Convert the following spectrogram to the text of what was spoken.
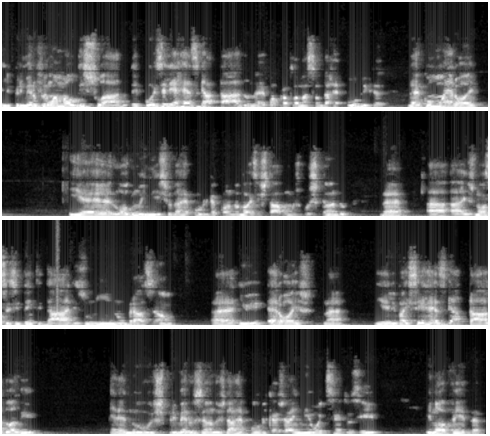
ele primeiro foi um amaldiçoado, depois ele é resgatado, né? Com a proclamação da República, né? Como um herói. E é logo no início da República, quando nós estávamos buscando né, a, as nossas identidades, o hino, o brasão, é, e heróis, né? E ele vai ser resgatado ali é, nos primeiros anos da República, já em 1890.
